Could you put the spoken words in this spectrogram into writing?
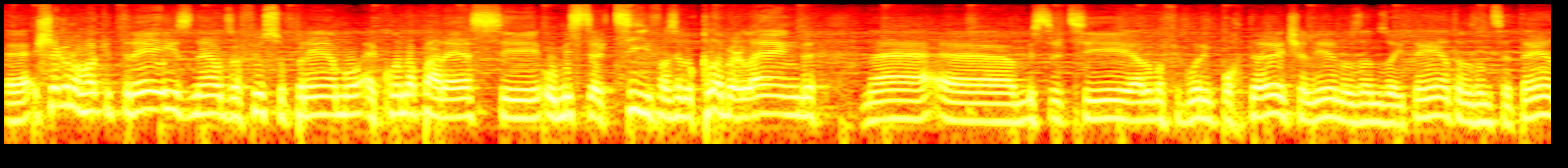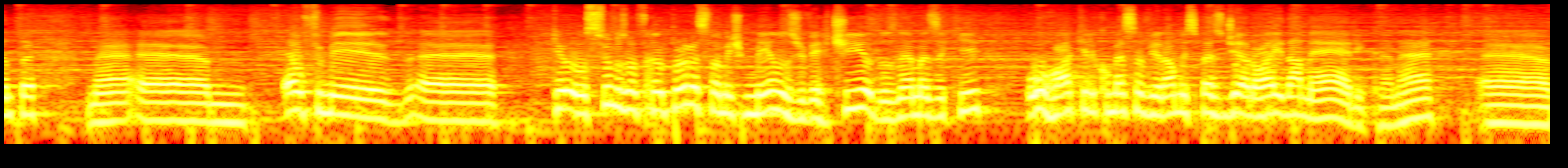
É, chega no Rock 3, né, o Desafio Supremo, é quando aparece o Mr. T fazendo Clubber Lang, né, é, Mr. T era uma figura importante ali nos anos 80, nos anos 70, né, é, é um filme é, que os filmes vão ficando progressivamente menos divertidos, né, mas aqui o rock ele começa a virar uma espécie de herói da América, né, é,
